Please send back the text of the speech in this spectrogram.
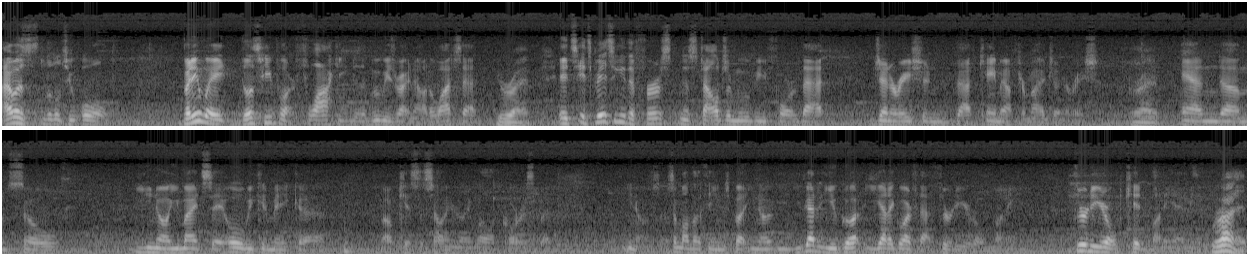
I was a little too old. But anyway, those people are flocking to the movies right now to watch that. You're right. It's it's basically the first nostalgia movie for that generation that came after my generation. Right. And um, so, you know, you might say, oh, we can make a, well, Kiss is selling really well, of course, but you know, some other themes. But you know, you got to you go you got to go after that 30 year old money, 30 year old kid money. I mean. Right.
